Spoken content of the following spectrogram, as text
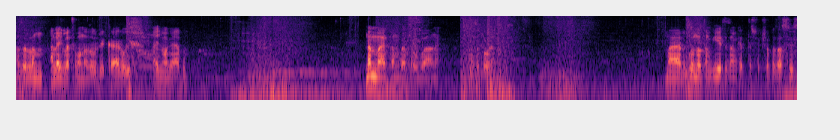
az ellen elég lett volna az OG is egymagába. Nem mertem bepróbálni, az a baj. Már gondoltam Gear 12-esek sok az assist,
